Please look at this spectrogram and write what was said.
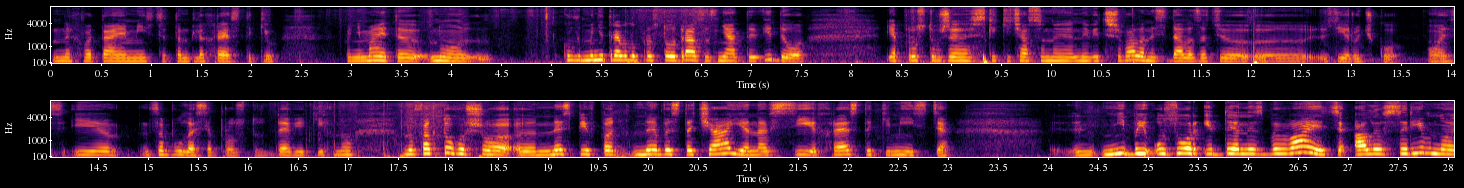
не вистачає місця там для хрестиків. Понімаєте, ну, коли мені треба було просто одразу зняти відео, Я просто вже скільки часу не, не відшивала, не сідала за цю е, зірочку. Ось, і забулася просто, де в яких. Ну, ну факт того, що е, не, співпад... не вистачає на всі хрестики місця. Ніби узор іде, не збивається, але все рівно,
